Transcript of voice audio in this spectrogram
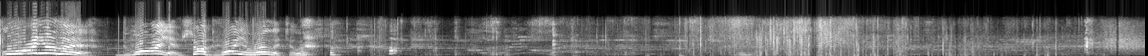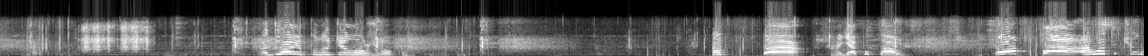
Поняли? Двоє, все, двоє вилетіли. В жопу. Опа, а я попав. Опа, а вот и чел.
